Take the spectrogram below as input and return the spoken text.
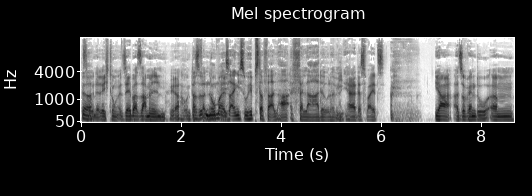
So Ja. in der Richtung, selber sammeln, ja. Und das Also Noma ist eigentlich so Hipster-Verlade oder wie? ja, das war jetzt. Ja, also wenn du ähm,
